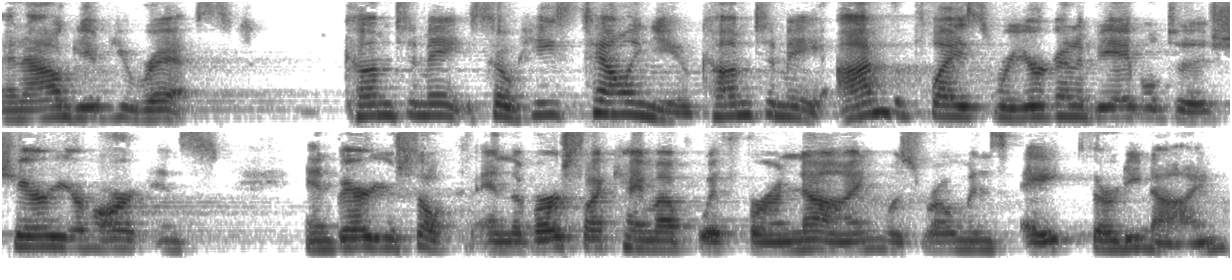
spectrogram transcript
and I'll give you rest. Come to me. So he's telling you, Come to me. I'm the place where you're going to be able to share your heart and, and bear yourself. And the verse I came up with for a nine was Romans 8 39.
